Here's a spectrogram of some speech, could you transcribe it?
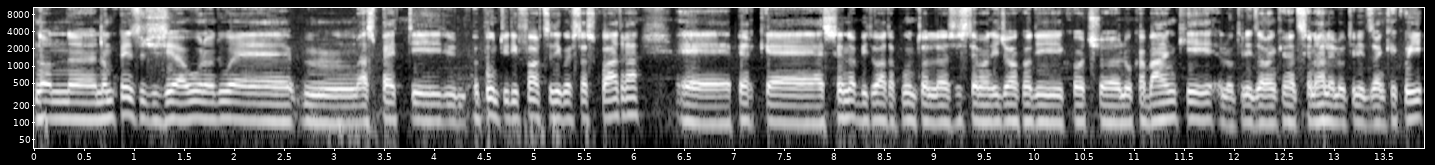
non, non, penso ci sia uno o due mh, mm, aspetti, punti di forza di questa squadra eh, perché essendo abituato appunto al sistema di gioco di coach Luca Banchi, lo utilizzava anche nazionale, lo utilizza anche qui,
